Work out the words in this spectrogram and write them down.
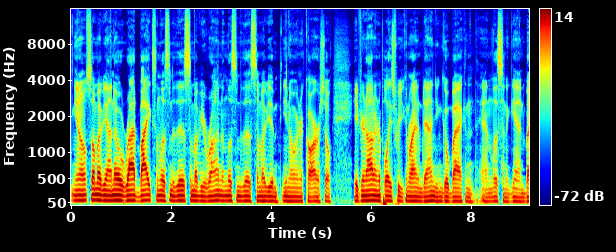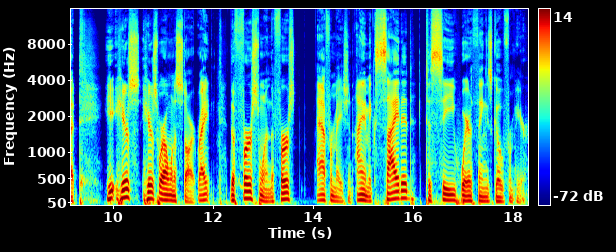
you know, some of you I know ride bikes and listen to this. Some of you run and listen to this. Some of you, you know, in a car. So if you're not in a place where you can write them down, you can go back and, and listen again. But here's here's where I want to start. Right, the first one, the first affirmation. I am excited to see where things go from here.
